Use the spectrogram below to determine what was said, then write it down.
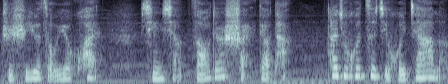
只是越走越快，心想早点甩掉他，他就会自己回家了。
